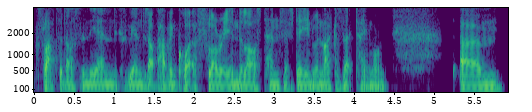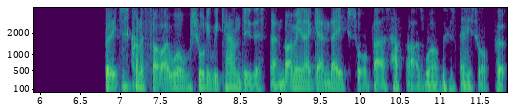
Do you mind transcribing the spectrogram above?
flattered us in the end because we ended up having quite a flurry in the last 10, 15 when Lacazette came on. Um, but it just kind of felt like, well, surely we can do this then. But I mean, again, they sort of let us have that as well because they sort of put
